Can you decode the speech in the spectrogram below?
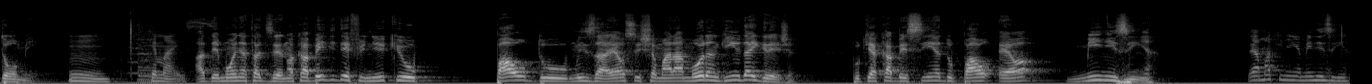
Domi. Hum, que mais? A demônia tá dizendo: acabei de definir que o pau do Misael se chamará Moranguinho da Igreja. Porque a cabecinha do pau é, ó, minizinha. É a maquininha minizinha.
